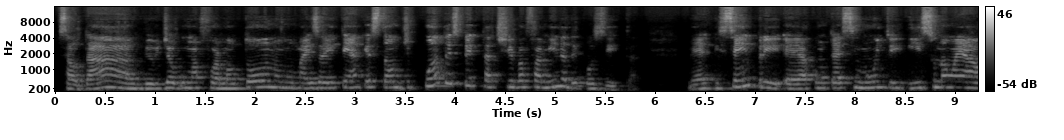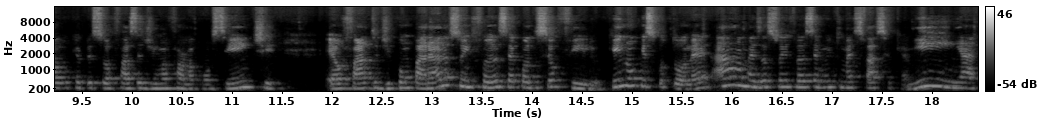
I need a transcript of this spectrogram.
saudável, de alguma forma autônomo, mas aí tem a questão de quanta expectativa a família deposita. Né? E sempre é, acontece muito, e isso não é algo que a pessoa faça de uma forma consciente, é o fato de comparar a sua infância com a do seu filho. Quem nunca escutou, né? Ah, mas a sua infância é muito mais fácil que a minha,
